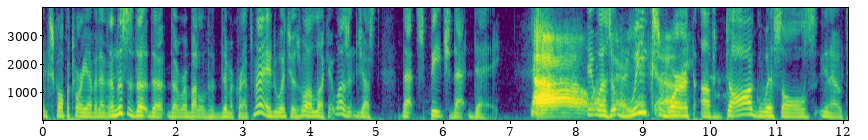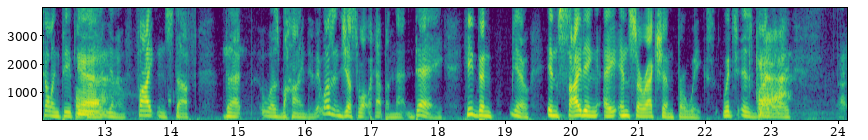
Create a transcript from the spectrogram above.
exculpatory evidence, and this is the, the, the rebuttal the Democrats made, which is, well, look, it wasn't just that speech that day. Oh, it was weeks worth of dog whistles, you know, telling people Yeah. to, you know, fight and stuff that was behind it. It wasn't just what happened that day. He'd been, you know, inciting a insurrection for weeks, which is, by the way,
